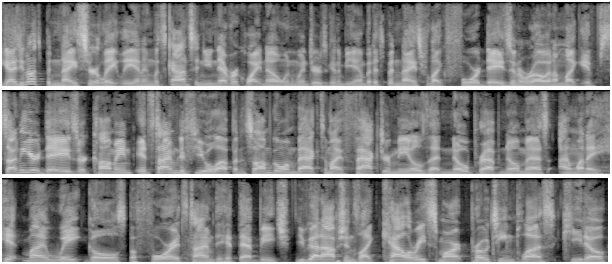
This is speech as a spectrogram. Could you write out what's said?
You guys, you know it's been nicer lately, and in Wisconsin, you never quite know when winter is going to be in, but it's been nice for like four days in a row. And I'm like, if sunnier days are coming, it's time to fuel up. And so I'm going back to my factor meals that no prep, no mess. I want to hit my weight goals before it's time to hit that beach. You've got options like Calorie Smart, Protein Plus, Keto.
